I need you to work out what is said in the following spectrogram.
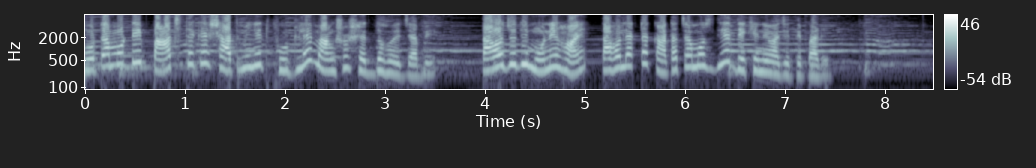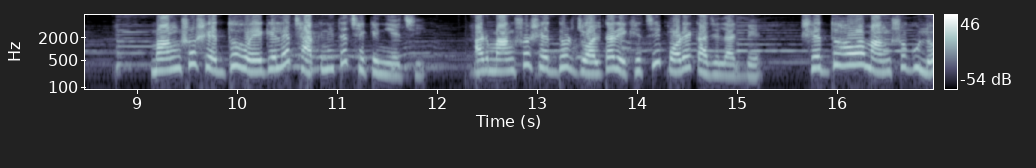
মোটামুটি পাঁচ থেকে সাত মিনিট ফুটলে মাংস সেদ্ধ হয়ে যাবে। তাও যদি মনে হয়, তাহলে একটা কাঁটা চামচ দিয়ে দেখে নেওয়া যেতে পারে। মাংস সেদ্ধ হয়ে গেলে ছাঁকনিতে ছেঁকে নিয়েছি। আর মাংস সেদ্ধর জলটা রেখেছি, পরে কাজে লাগবে। সেদ্ধ হওয়া মাংসগুলো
